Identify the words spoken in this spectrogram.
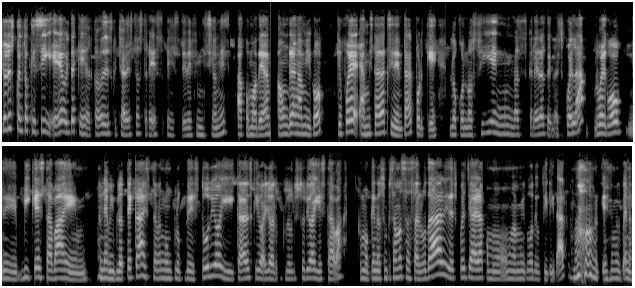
Yo les cuento que sí, ¿eh? ahorita que acabo de escuchar estas tres este, definiciones, acomodé a, un gran amigo que fue amistad accidental porque lo conocí en las escaleras de la escuela. Luego eh, vi que estaba en, la biblioteca, estaba en un club de estudio y cada vez que iba yo al club de estudio ahí estaba. Como que nos empezamos a saludar y después ya era como un amigo de utilidad, ¿no? Porque, bueno,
